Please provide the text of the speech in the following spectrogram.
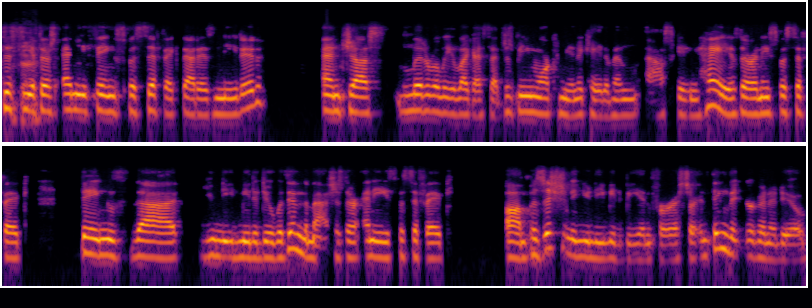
to okay. see if there's anything specific that is needed. And just literally, like I said, just being more communicative and asking, hey, is there any specific things that you need me to do within the match? Is there any specific um, positioning you need me to be in for a certain thing that you're going to do.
